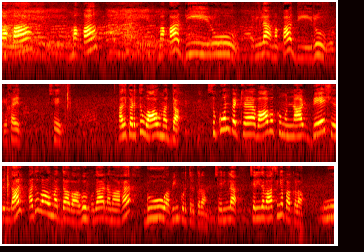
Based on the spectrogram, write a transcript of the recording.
மக்கா மக்கா மக்கா தீரு. சரிங்களா? மக்கா தீரு. ஓகே ஹைர் சரி. அதுக்கடுத்து வாவு மத்தா. சுக்கூன் பெற்ற வாவுக்கு முன்னால் பேஷ் இருந்தால் அது வாவு மத்தாவாகும். உதாரணமாக பூ அப்படின்னு கொடுத்துருக்குறாங்க சரிங்களா? சரி இதை வாசிங்க பார்க்கலாம். ஊ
